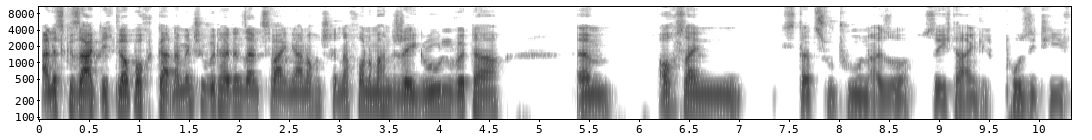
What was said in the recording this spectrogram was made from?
Alles gesagt, ich glaube auch Gardner Minshew wird halt in seinem zweiten Jahr noch einen Schritt nach vorne machen. Jay Gruden wird da ähm, auch sein dazu tun. Also sehe ich da eigentlich positiv.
